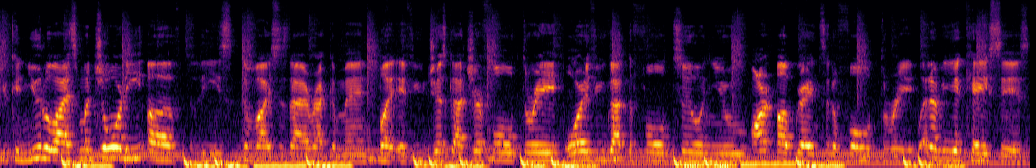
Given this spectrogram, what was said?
you can utilize majority of these devices that I recommend but if you just got your fold 3 or if you got the fold 2 and you aren't upgrading to the fold 3 whatever your case is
